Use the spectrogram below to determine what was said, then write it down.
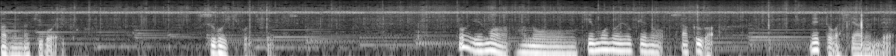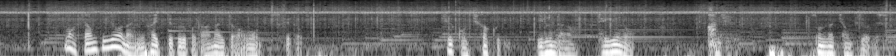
鹿の鳴き声とか、すごい聞こえて。とはいえ、まあ、あのー獣よけの柵が、ネットがしてあるんで、まあ、キャンプ場内に入ってくることはないとは思うんですけど、結構近くにいるんだなっていうのを感じる。そんなキャンプ場です。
